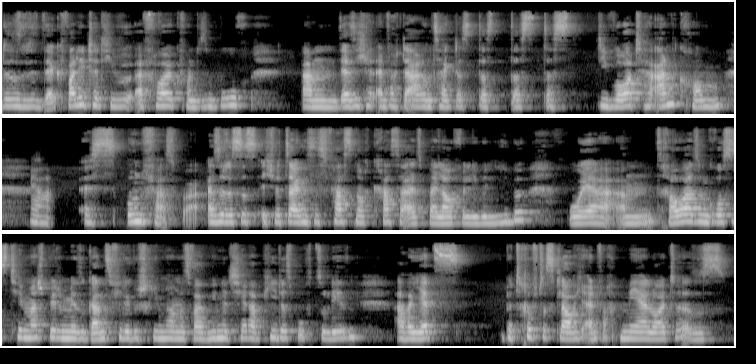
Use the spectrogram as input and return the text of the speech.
das ist der qualitative Erfolg von diesem Buch, ähm, der sich halt einfach darin zeigt, dass, dass, dass, dass die Worte ankommen. Ja ist unfassbar. Also das ist, ich würde sagen, es ist fast noch krasser als bei Laufe, Liebe, Liebe, wo ja ähm, Trauer so ein großes Thema spielt und mir so ganz viele geschrieben haben, das war wie eine Therapie, das Buch zu lesen. Aber jetzt betrifft es, glaube ich, einfach mehr Leute. Also es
